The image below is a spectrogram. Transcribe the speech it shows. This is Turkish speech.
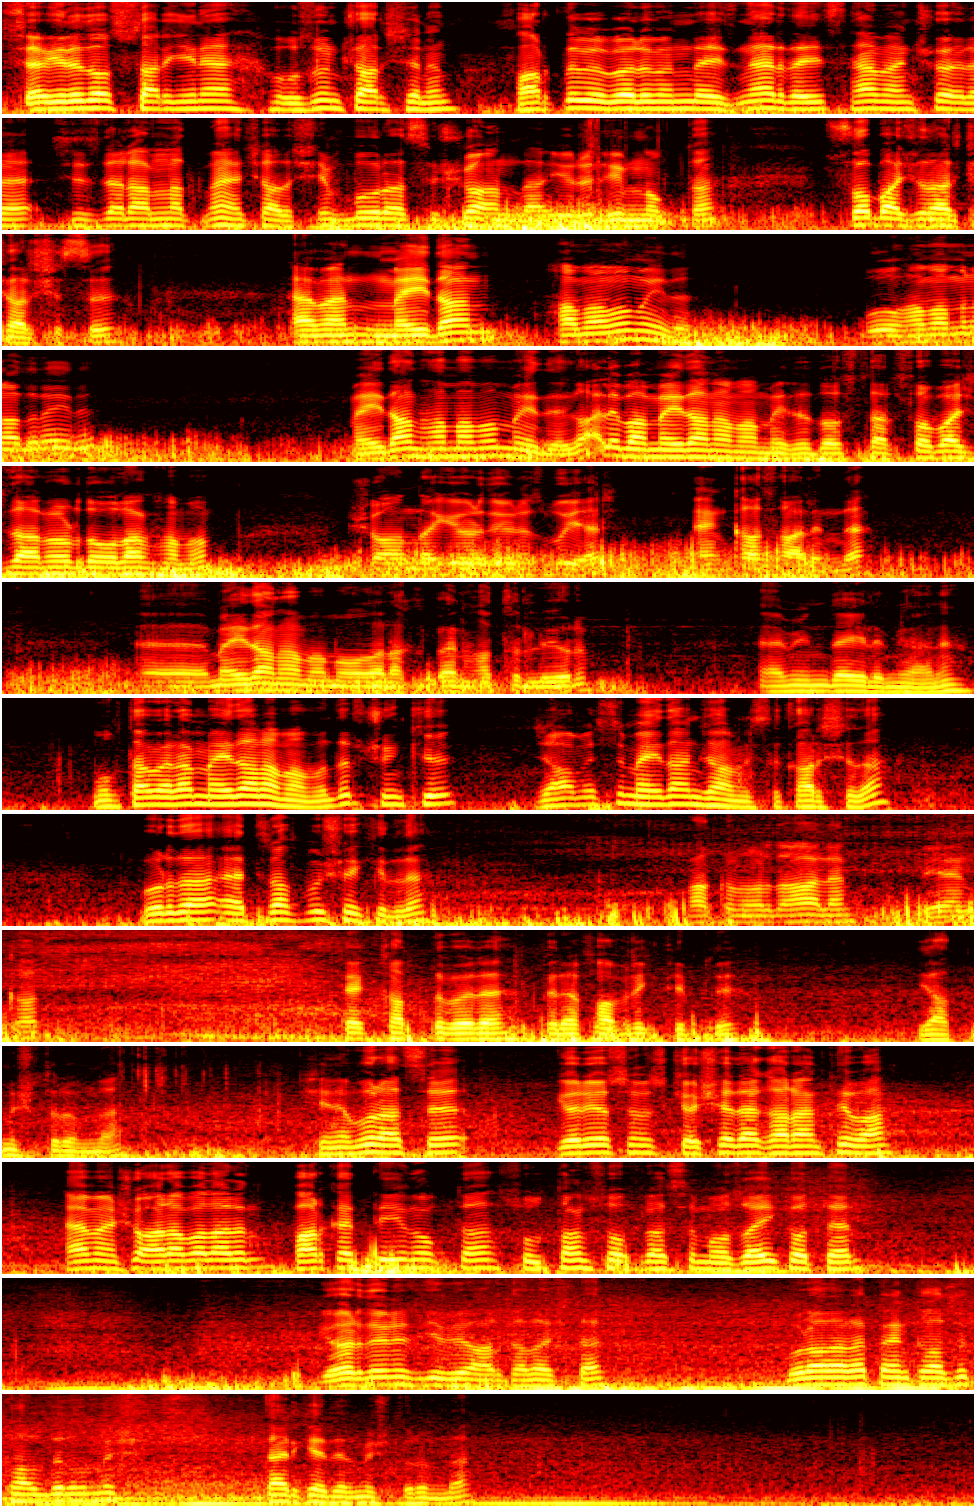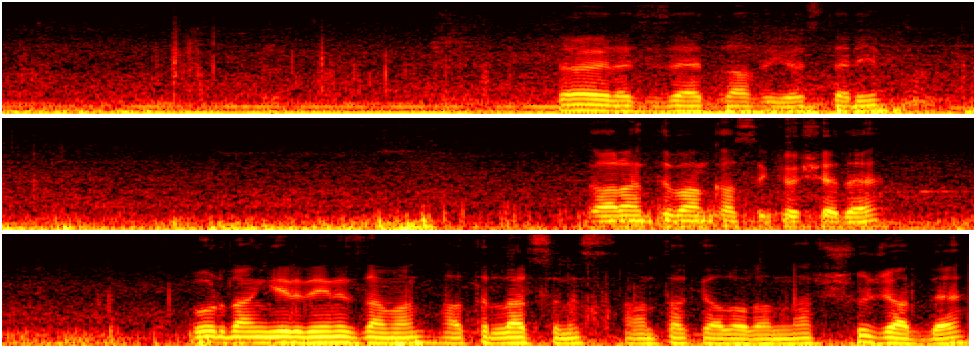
Sevgili dostlar yine Uzun Çarşı'nın farklı bir bölümündeyiz. Neredeyiz? Hemen şöyle sizlere anlatmaya çalışayım. Burası şu anda yürüdüğüm nokta Sobacılar Çarşısı. Hemen meydan hamamı mıydı? Bu hamamın adı neydi? Meydan hamamı mıydı? Galiba meydan hamamıydı dostlar. Sobacıların orada olan hamam. Şu anda gördüğünüz bu yer enkaz halinde. Ee, meydan hamamı olarak ben hatırlıyorum. Emin değilim yani. Muhtemelen meydan hamamıdır. Çünkü camisi meydan camisi karşıda. Burada etraf bu şekilde. Bakın orada halen bir enkaz. Tek katlı böyle prefabrik tipli. Yatmış durumda. Şimdi burası görüyorsunuz köşede garanti var. Hemen şu arabaların park ettiği nokta Sultan Sofrası Mozaik Otel. Gördüğünüz gibi arkadaşlar buralar hep enkazı kaldırılmış, terk edilmiş durumda. Şöyle size etrafı göstereyim. Garanti Bankası köşede. Buradan girdiğiniz zaman hatırlarsınız Antakyalı olanlar şu cadde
